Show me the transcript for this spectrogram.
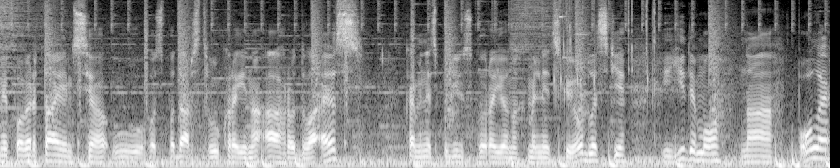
Ми повертаємося у господарство Україна Агро 2С Кам'янець-Подільського району Хмельницької області і їдемо на поле,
